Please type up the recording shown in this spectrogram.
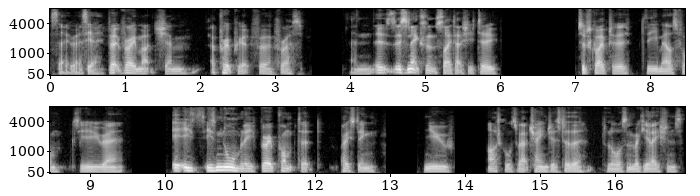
So, uh, so yeah, very, very much um, appropriate for, for us. And it's, it's, an excellent site actually to subscribe to the emails from because you uh, he's, he's normally very prompt at posting new articles about changes to the laws and regulations.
